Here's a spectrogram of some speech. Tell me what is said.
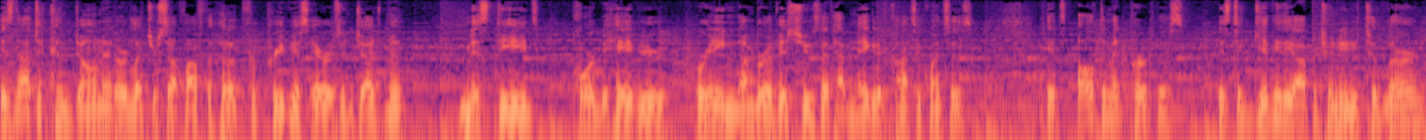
is not to condone it or let yourself off the hook for previous errors in judgment, misdeeds, poor behavior, or any number of issues that have negative consequences. Its ultimate purpose is to give you the opportunity to learn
